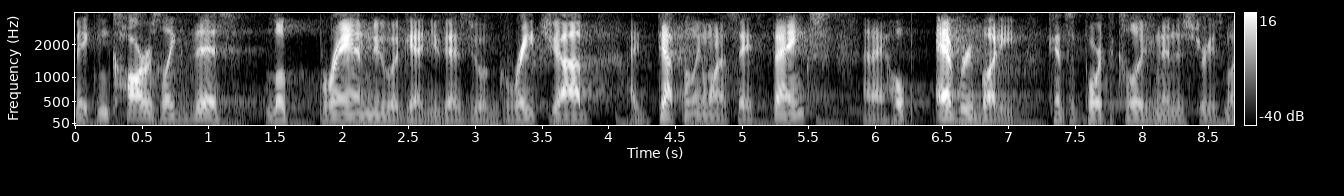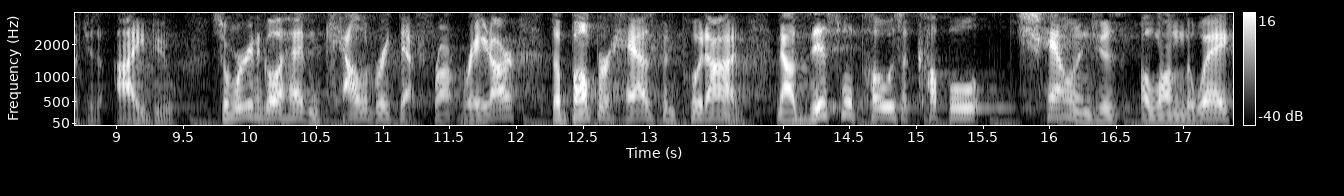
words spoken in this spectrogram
making cars like this look brand new again. You guys do a great job. I definitely want to say thanks, and I hope everybody can support the collision industry as much as I do. So we're going to go ahead and calibrate that front radar. The bumper has been put on. Now this will pose a couple challenges along the way,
